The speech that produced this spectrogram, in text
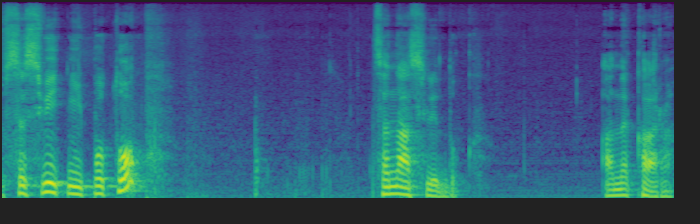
всесвітній потоп це наслідок, а не кара.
